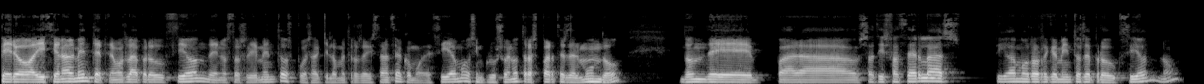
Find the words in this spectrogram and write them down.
Pero adicionalmente tenemos la producción de nuestros alimentos pues a kilómetros de distancia, como decíamos, incluso en otras partes del mundo, donde para satisfacer las, digamos, los requerimientos de producción, ¿no?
